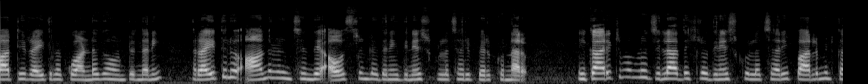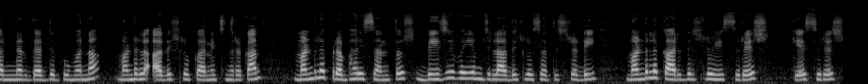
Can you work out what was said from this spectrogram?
పార్టీ రైతులకు అండగా ఉంటుందని రైతులు ఆందోళన చెందే అవసరం లేదని దినేష్ కుల్లచారి పేర్కొన్నారు. ఈ కార్యక్రమంలో జిల్లా అధ్యక్షులు దినేష్ కుల్లచారి పార్లమెంట్ కన్వీనర్ గద్దె భూమన్న మండల అధ్యక్షులు కర్ణి చంద్రకాంత్ మండల ప్రభారి సంతోష్ బీజేవైఎం జిల్లా అధ్యక్షులు సతీష్ రెడ్డి మండల కార్యదర్శులు ఈ సురేష్ కె సురేష్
